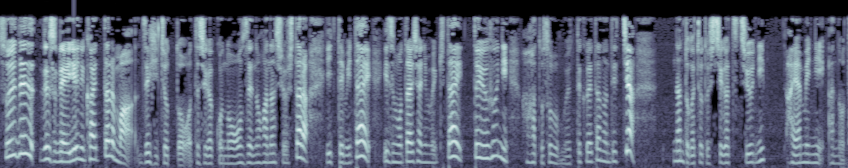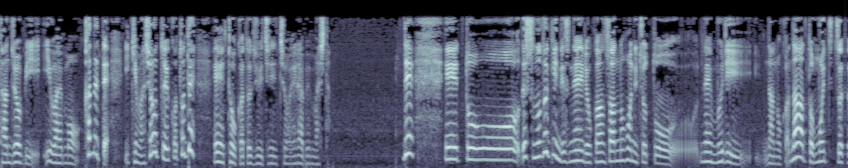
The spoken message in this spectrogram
それでですね、家に帰ったらまあ、ぜひちょっと私がこの温泉の話をしたら、行ってみたい、出雲大社にも行きたいというふうに母と祖母も言ってくれたので、じゃあ、なんとかちょっと7月中に早めに、あの、誕生日祝いも兼ねて行きましょうということで、えー、10日と11日を選びました。で、えっ、ー、と、で、その時にですね、旅館さんの方にちょっとね、無理なのかなと思いつつ、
